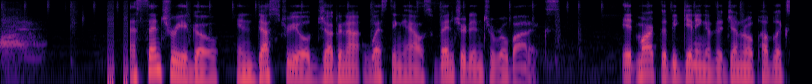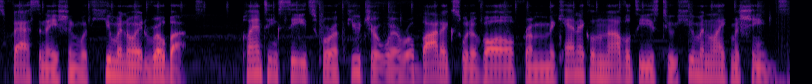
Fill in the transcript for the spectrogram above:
I A century ago, industrial juggernaut Westinghouse ventured into robotics. It marked the beginning of the general public's fascination with humanoid robots, planting seeds for a future where robotics would evolve from mechanical novelties to human-like machines.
